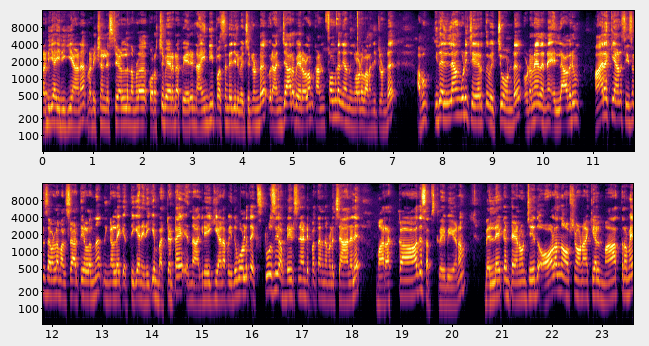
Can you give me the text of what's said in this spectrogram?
റെഡി ആയിരിക്കുകയാണ്. പ്രഡിക്ഷൻ ലിസ്റ്റുകളിൽ നമ്മൾ കുറച്ച് പേരുടെ പേര് നയന്റി പെർസെന്റേജിൽ വെച്ചിട്ടുണ്ട്. ഒരു അഞ്ചാറ് പേരോളം കൺഫേംഡ് ഞാൻ നിങ്ങളോട് പറഞ്ഞിട്ടുണ്ട്. അപ്പം ഇതെല്ലാം കൂടി ചേർത്ത് വെച്ചുകൊണ്ട് ഉടനെ തന്നെ എല്ലാവരും ആരൊക്കെയാണ് സീസൺ സെവനിലെ മത്സരാർത്ഥികളെന്ന് നിങ്ങളിലേക്ക് എത്തിക്കാൻ എനിക്കും പറ്റട്ടെ എന്ന് ആഗ്രഹിക്കുകയാണ്. അപ്പോൾ ഇതുപോലത്തെ എക്സ്ക്ലൂസീവ് അപ്ഡേറ്റ്സിനായിട്ട് ഇപ്പോൾ തന്നെ നമ്മുടെ ചാനൽ മറക്കാതെ സബ്സ്ക്രൈബ് ചെയ്യണം. ബെല്ലൈക്കൺ ടേൺ ഓൺ ചെയ്ത് ഓൾ എന്ന ഓപ്ഷൻ ഓൺ ആക്കിയാൽ മാത്രമേ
